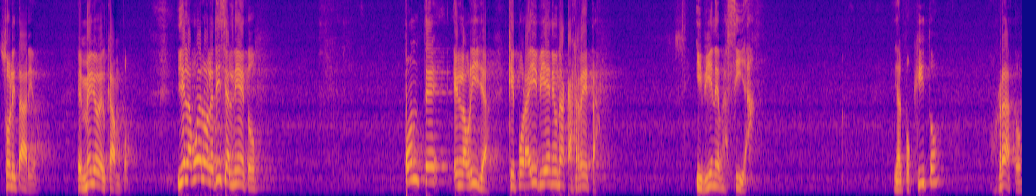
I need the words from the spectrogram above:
solitario, en medio del campo. Y el abuelo le dice al nieto, ponte en la orilla, que por ahí viene una carreta y viene vacía. Y al poquito rato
